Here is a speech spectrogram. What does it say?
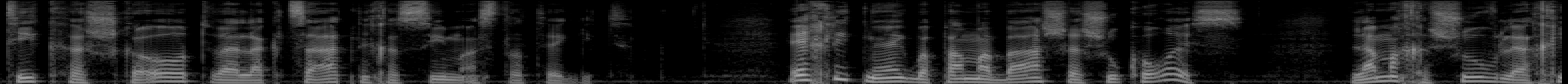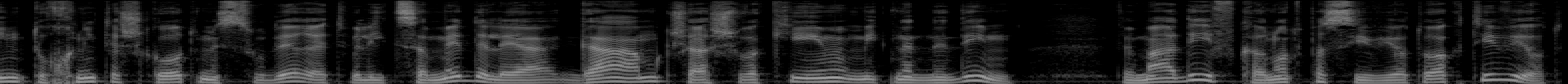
תיק השקעות ועל הקצאת נכסים אסטרטגית. איך להתנהג בפעם הבאה שהשוק קורס? למה חשוב להכין תוכנית השקעות מסודרת ולהיצמד אליה גם כשהשווקים מתנדנדים? ומה עדיף, קרנות פסיביות או אקטיביות?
